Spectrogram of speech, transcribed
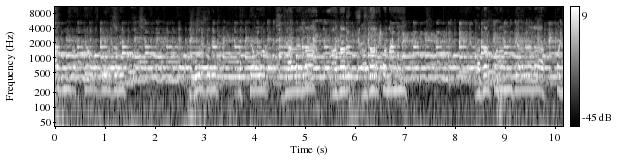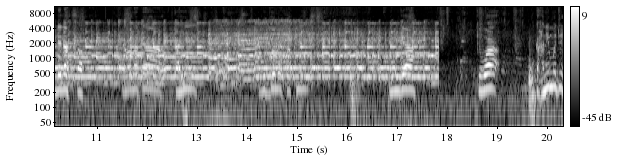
आज मी रस्त्यावर गोरगरीब गोरगरीब रस्त्यावर ज्या वेळेला आधार आधारपणाने आधारपणाने ज्या वेळेला पडलेले असतात त्यावेळेला त्या काही वृद्ध लोकांनी मुंग्या किंवा घाणीमध्ये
